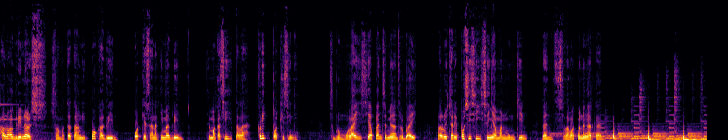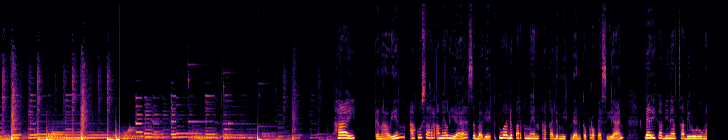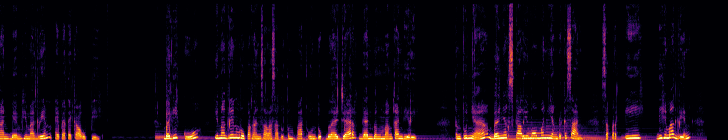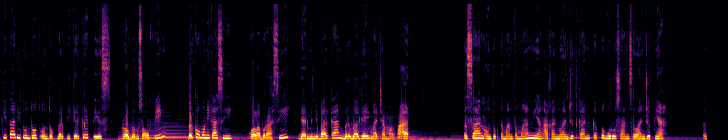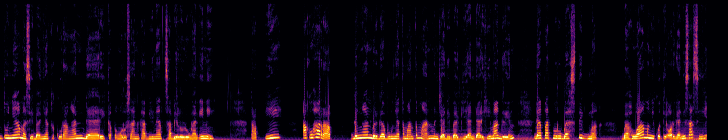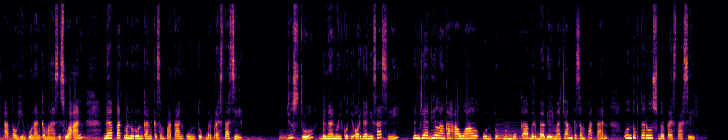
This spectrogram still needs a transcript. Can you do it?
Halo Agriners, selamat datang di Poka Green, podcast anak Hima Green. Terima kasih telah klik podcast ini. Sebelum mulai, siapkan cemilan terbaik, lalu cari posisi senyaman mungkin, dan selamat mendengarkan. Hai, kenalin aku Sarah Amelia sebagai Ketua Departemen Akademik dan Keprofesian dari Kabinet Sabilulungan BEM Himagrin EPTK UPI. Bagiku, Himagrin merupakan salah satu tempat untuk belajar dan mengembangkan diri. Tentunya banyak sekali momen yang berkesan, seperti di Himagrin, kita dituntut untuk berpikir kritis, problem solving, berkomunikasi, kolaborasi, dan menyebarkan berbagai macam manfaat. Pesan untuk teman-teman yang akan melanjutkan kepengurusan selanjutnya. Tentunya masih banyak kekurangan dari kepengurusan kabinet Sabilulungan ini. Tapi, aku harap dengan bergabungnya teman-teman menjadi bagian dari Himagrin dapat merubah stigma bahwa mengikuti organisasi atau himpunan kemahasiswaan dapat menurunkan kesempatan untuk berprestasi. Justru dengan mengikuti organisasi, menjadi langkah awal untuk membuka berbagai macam kesempatan untuk terus berprestasi.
